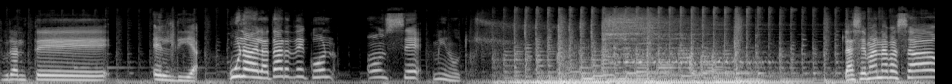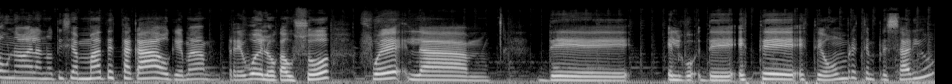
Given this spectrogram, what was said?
durante el día. Una de la tarde con 11 minutos. La semana pasada, una de las noticias más destacadas o que más revuelo causó fue la de, el, de este, este hombre, este empresario,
